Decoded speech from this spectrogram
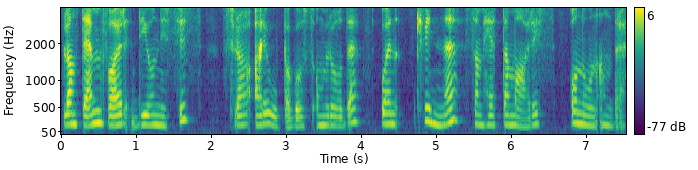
Blant dem var Dionysus, fra Areopagos-området og en kvinne som het Damaris, og noen andre.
